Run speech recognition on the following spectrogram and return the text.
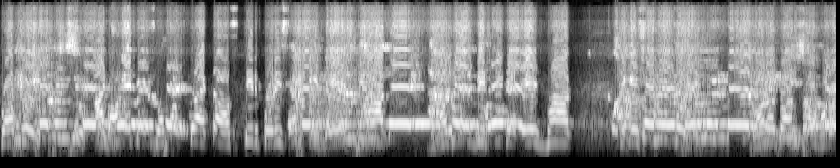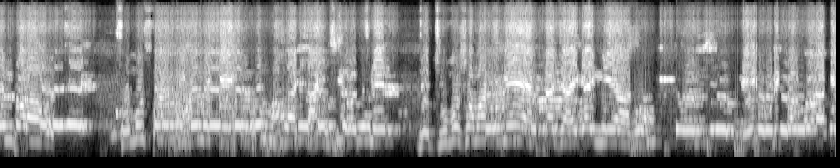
পথে সমস্ত একটা অস্থির পরিস্থিতি, দেশ ভাগ, ধর্মের ভিত্তিতে দেশ ভাগ থেকে শুরু করে গণতন্ত্র হরণ করা হচ্ছে সমস্ত দিক থেকে আমরা চাইছি হচ্ছে যে যুব সমাজকে একটা জায়গায় নিয়ে আসা এই পরিকল্পনাকে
